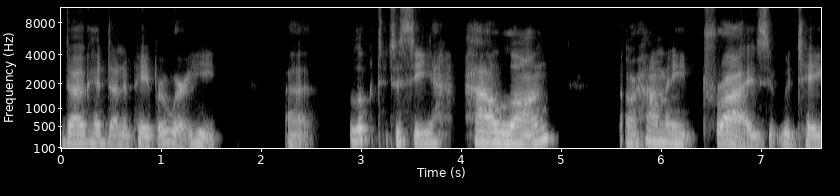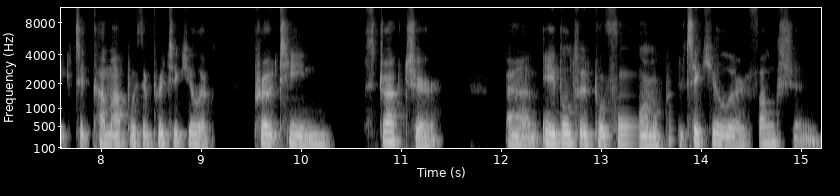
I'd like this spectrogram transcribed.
Doug had done a paper where he uh, looked to see how long or how many tries it would take to come up with a particular protein structure um, able to perform a particular function.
